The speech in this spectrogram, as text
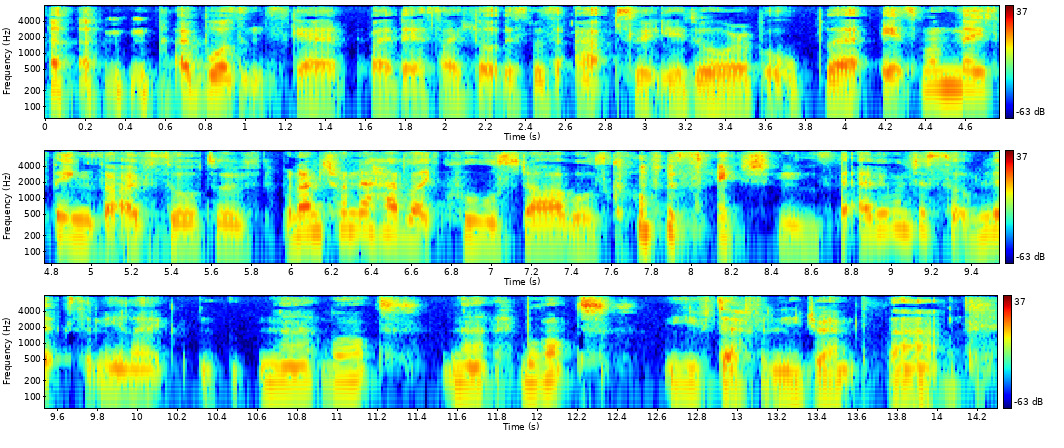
I wasn't scared by this. I thought this was absolutely adorable, but it's one of those things that I've sort of, when I'm trying to have like cool Star Wars conversations, everyone just sort of looks at me like, nah, what? Nah, what? You've definitely dreamt that.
